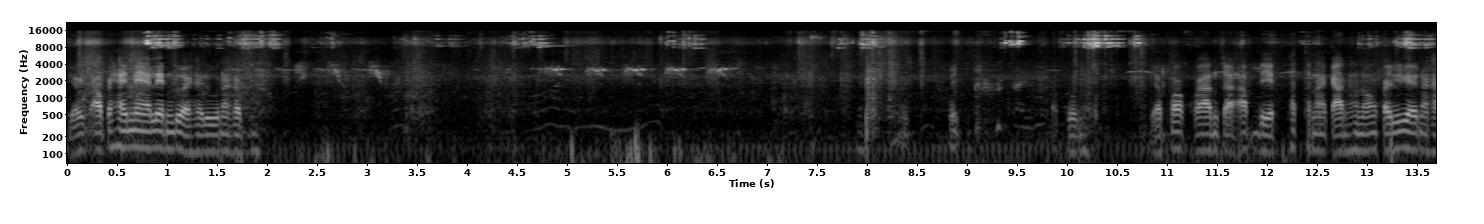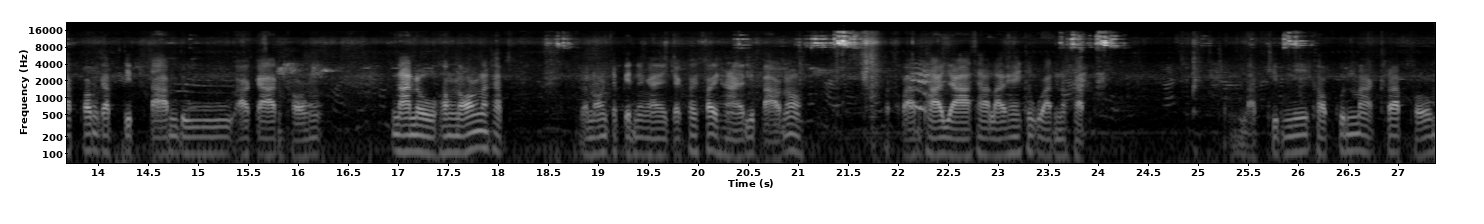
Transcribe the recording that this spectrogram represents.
เดี๋ยวเอาไปให้แม่เล่นด้วยให้ดูนะครับผม เพ่อความจะอัปเดตพัฒนาการของน้องไปเรื่อยนะครับพร้อมกับติดตามดูอาการของนาโนของน้องนะครับแล้วน้องจะเป็นยังไงจะค่อย ๆ หายหรือเปล่าเนาะพ่อความทายาทาอะไรให้ทุกวันนะครับสำหรับคลิปนี้ขอบคุณมากครับผม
